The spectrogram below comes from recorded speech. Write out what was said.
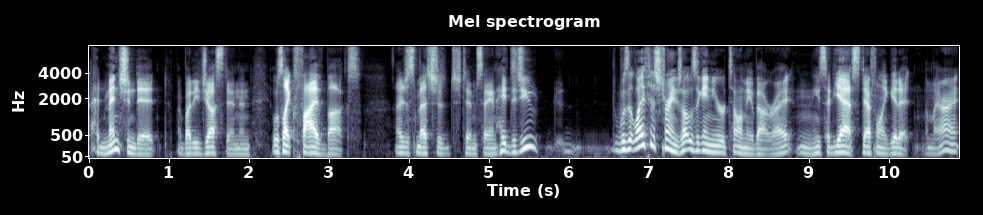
had mentioned it. My buddy Justin, and it was like five bucks. I just messaged him saying, "Hey, did you? Was it Life is Strange? That was the game you were telling me about, right?" And he said, "Yes, definitely get it." I'm like, "All right."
